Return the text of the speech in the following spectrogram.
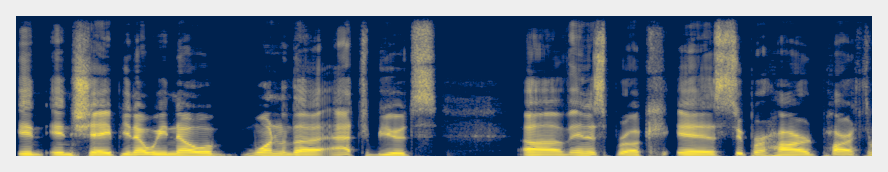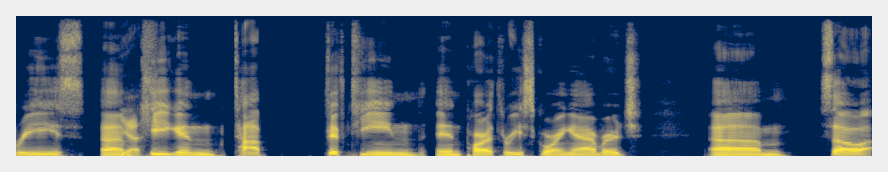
in, in shape. You know, we know one of the attributes of Innisbrook is super hard par threes. Um, Yes. Keegan top 15 in par three scoring average. Um, so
